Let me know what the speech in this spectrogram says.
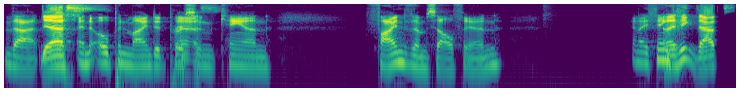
that yes. an open-minded person yes. can find themselves in. And I think And I think that's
